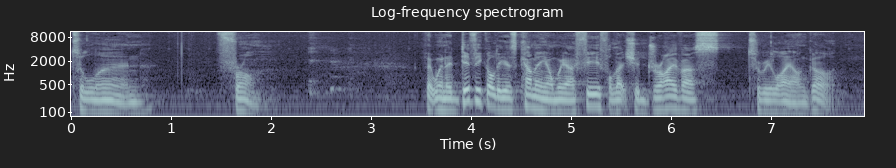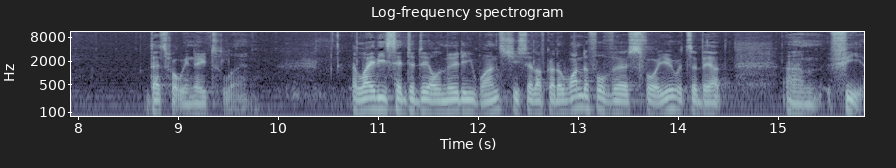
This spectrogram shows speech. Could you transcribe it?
to learn from. That when a difficulty is coming and we are fearful, that should drive us to rely on God. That's what we need to learn. A lady said to D.L. Moody once, she said, I've got a wonderful verse for you. It's about um, fear.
